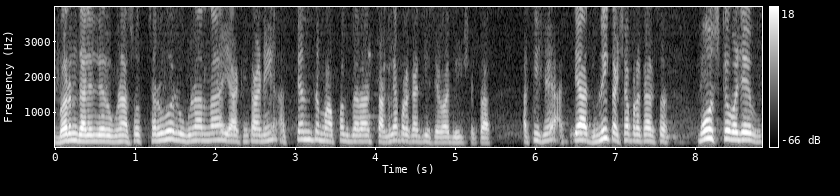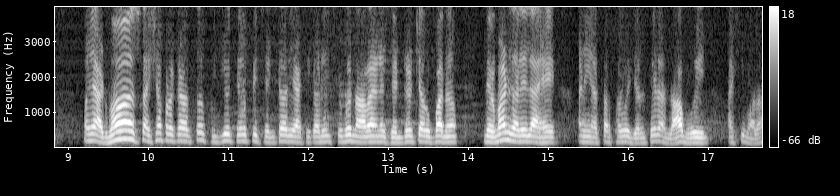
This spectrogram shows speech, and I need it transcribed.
बर्न झालेले रुग्ण असोत सर्व रुग्णांना या ठिकाणी अत्यंत माफक दरात चांगल्या प्रकारची सेवा देऊ शकतात. अतिशय अत्याधुनिक अशा प्रकारचं मोस्ट म्हणजे म्हणजे ॲडव्हान्स अशा प्रकारचं फिजिओथेरपी सेंटर या ठिकाणी शुभ नारायण सेंटरच्या रूपानं निर्माण झालेलं आहे आणि याचा सर्व जनतेला लाभ होईल अशी मला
